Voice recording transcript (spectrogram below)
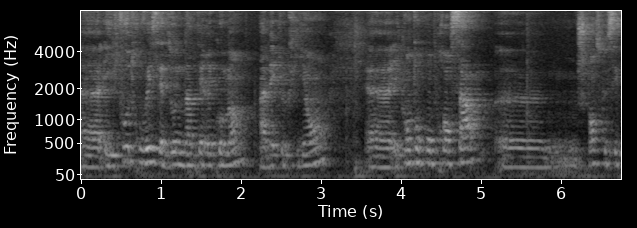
euh, et il faut trouver cette zone d'intérêt commun avec le client. et quand on comprend ça, je pense que c'est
